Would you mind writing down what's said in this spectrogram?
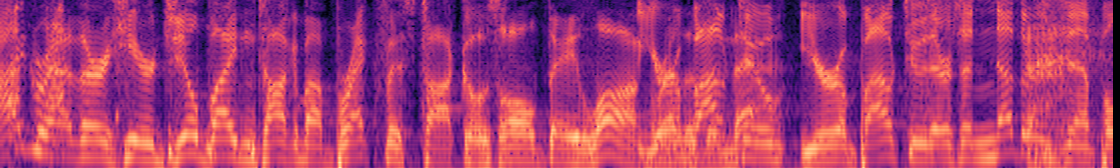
I'd rather hear Jill Biden talk about breakfast tacos all day long. You're about to. You're about to. There's another example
